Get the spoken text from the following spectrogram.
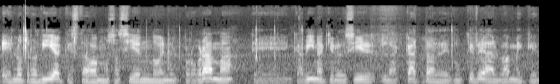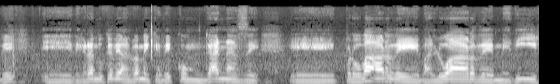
El otro día que estábamos haciendo en el programa, eh, en cabina, quiero decir, la cata de Duque de Alba, me quedé, eh, de Gran Duque de Alba, me quedé con ganas de eh, probar, de evaluar, de medir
